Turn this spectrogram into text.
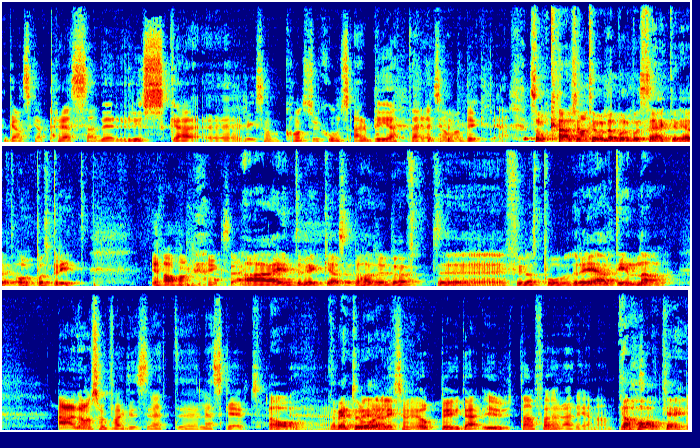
ganska pressade ryska eh, liksom, konstruktionsarbetare som har byggt det? Som kanske tullar både på säkerhet och på sprit. Ja, exakt. Nej, inte mycket alltså. Då hade det behövt eh, fyllas på rejält innan. Ja, de såg faktiskt rätt eh, läskiga ut. Ja, Eh, jag vet inte hur de det var är. liksom uppbyggda utanför arenan. Jaha, okej.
